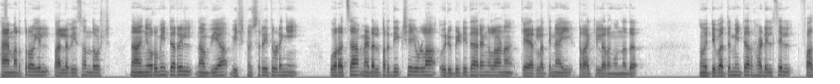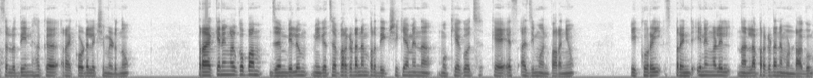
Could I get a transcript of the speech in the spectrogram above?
ഹാമർ ത്രോയിൽ പല്ലവി സന്തോഷ്. നാനൂറ് മീറ്ററിൽ നവ്യ വിഷ്ണുശ്രീ തുടങ്ങി. ഉറച്ച മെഡൽ പ്രതീക്ഷയുള്ള ഒരുപിടി താരങ്ങളാണ് കേരളത്തിനായി ട്രാക്കിലിറങ്ങുന്നത്. നൂറ്റിപ്പത്ത് മീറ്റർ ഹഡിൽസിൽ ഫസലുദ്ദീൻ ഹക്ക് റെക്കോർഡ് ലക്ഷ്യമിടുന്നു. ട്രാക്ക് ഇനങ്ങൾക്കൊപ്പം ജമ്പിലും മികച്ച പ്രകടനം പ്രതീക്ഷിക്കാമെന്ന് മുഖ്യ കോച്ച് കെ എസ് അജിമോൻ പറഞ്ഞു. ഇക്കുറി സ്പ്രിന്റ് ഇനങ്ങളിൽ നല്ല പ്രകടനമുണ്ടാകും.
